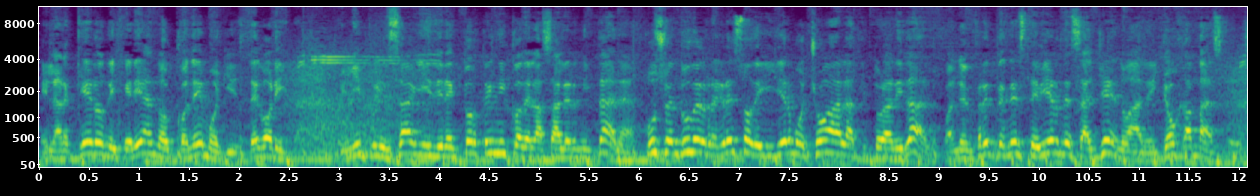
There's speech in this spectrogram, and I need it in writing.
el arquero nigeriano con emojis de gorila. Filippo Inzaghi, director técnico de la Salernitana, puso en duda el regreso de Guillermo Ochoa a la titularidad cuando enfrenten este viernes al Genoa de Johan Vázquez.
